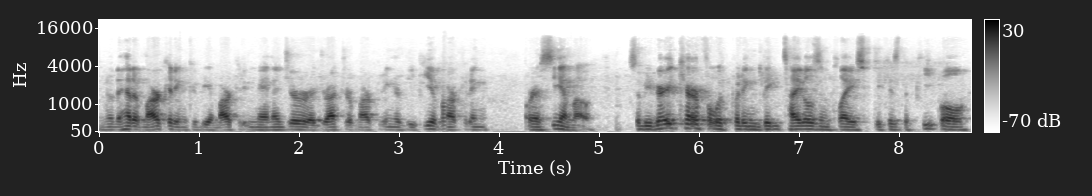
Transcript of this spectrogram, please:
You know, the head of marketing could be a marketing manager or a director of marketing or VP of marketing or a CMO. So be very careful with putting big titles in place because the people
